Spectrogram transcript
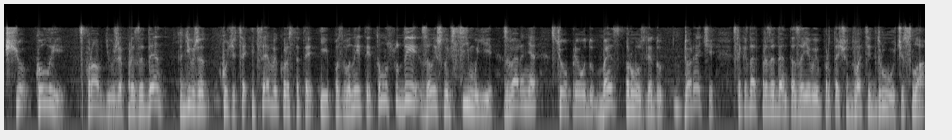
що коли справді вже президент, тоді вже хочеться і це використати, і позвонити. Тому суди залишили всі мої звернення з цього приводу без розгляду. До речі, секретар президента заявив про те, що 22 числа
